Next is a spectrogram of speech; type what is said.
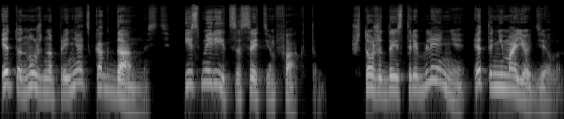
Это нужно принять как данность и смириться с этим фактом. Что же до истребления, это не мое дело.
